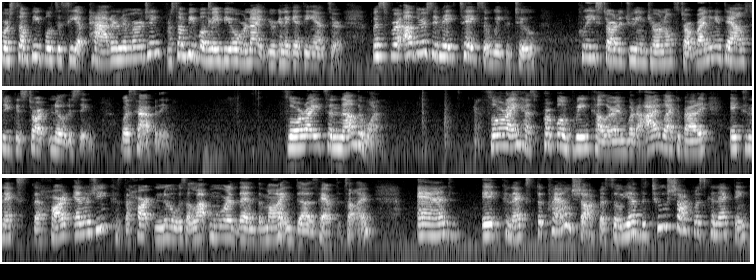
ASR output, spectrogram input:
for some people to see a pattern emerging. For some people, maybe overnight you're going to get the answer. But for others, it may take a week or two. Please start a dream journal. Start writing it down so you can start noticing what's happening. Fluorite's another one. Fluorite has purple and green color and what I like about it, it connects the heart energy because the heart knows a lot more than the mind does half the time. And it connects the crown chakra. So you have the two chakras connecting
